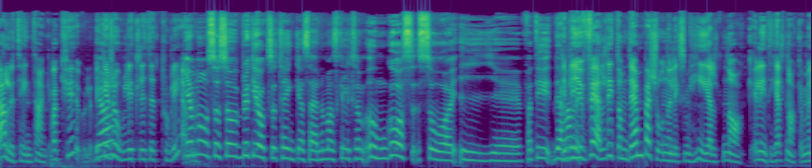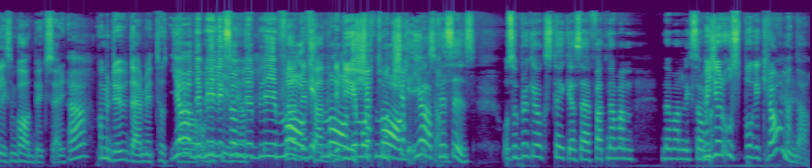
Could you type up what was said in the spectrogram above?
har aldrig tänkt tanken, vad kul, vilket Ja. roligt litet problem. Ja, men också, så brukar jag också tänka så här när man ska liksom umgås så i... eh, För att det, det, det handlar- blir ju väldigt om den personen liksom helt naken, eller inte helt naken men liksom badbyxor. Ja. Kommer du där med tuttar Ja, och, det och blir bikini liksom och det blir fladder, mage, fladder. Det mage blir ju mot mage. kött, ja, liksom. precis. Och så brukar jag också tänka så här för att när man när man liksom Men gör ostbågekramen då?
